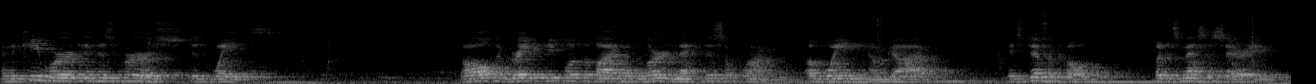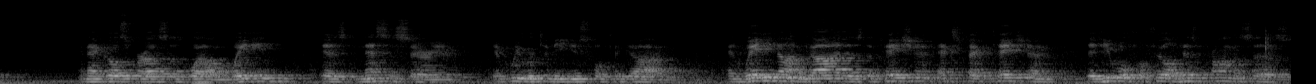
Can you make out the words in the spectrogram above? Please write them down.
And the key word in this verse is wait. All the great people of the Bible learned that discipline of waiting on God. It's difficult, but it's necessary. And that goes for us as well. Waiting is necessary if we were to be useful to God. And waiting on God is the patient expectation that he will fulfill his promises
